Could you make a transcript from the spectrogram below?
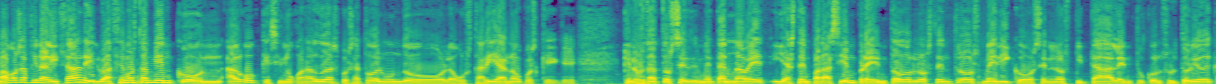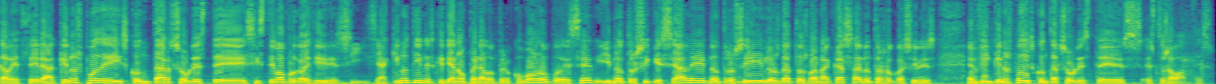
Vamos a finalizar y lo hacemos también con algo que sin lugar a dudas pues a todo el mundo le gustaría, ¿no? Pues que, que, los datos se metan una vez y ya estén para siempre en todos los centros médicos, en el hospital, en tu consultorio de cabecera. ¿Qué nos podéis contar sobre este sistema? Porque a veces si, si aquí no tienes que te han operado, pero ¿cómo no puede ser? Y en otros sí que sale, en otros sí, los datos van a casa, en otras ocasiones. En fin, ¿qué nos podéis contar sobre estos, estos avances?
